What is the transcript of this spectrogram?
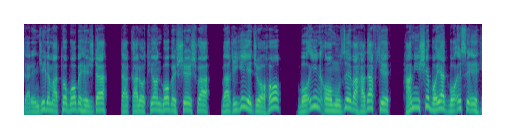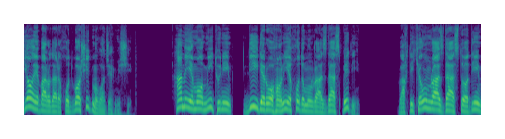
در انجیل متا باب 18 در قلاتیان باب 6 و بقیه جاها با این آموزه و هدف که همیشه باید باعث احیای برادر خود باشید مواجه میشیم. همه ما می‌تونیم دید روحانی خودمون را از دست بدیم. وقتی که اون را از دست دادیم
